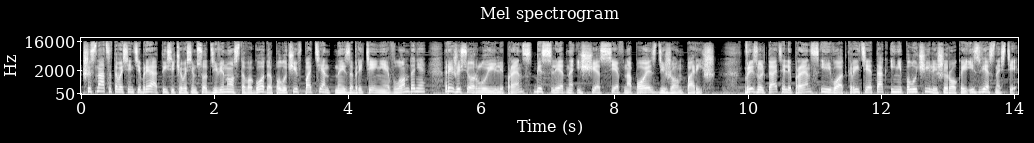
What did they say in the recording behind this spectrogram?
16 сентября 1890 года, получив патент на изобретение в Лондоне, режиссер Луи Лепренс бесследно исчез, сев на поезд Дижон-Париж. В результате Лепренс и его открытие так и не получили широкой известности,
